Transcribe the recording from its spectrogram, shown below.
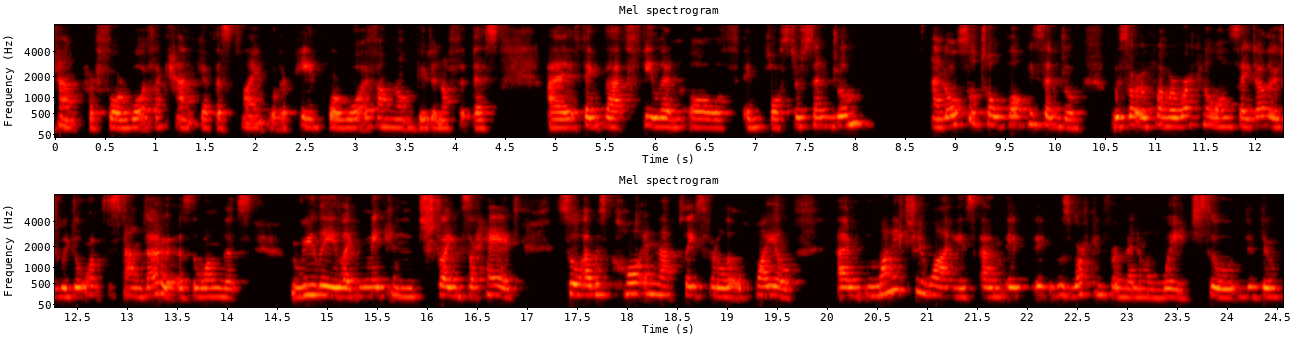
can't perform? What if i can't give this client what they're paying for? What if i'm not good enough at this? I think that feeling of imposter syndrome and also tall poppy syndrome we sort of when we're working alongside others we don't want to stand out as the one that's really like making strides ahead so i was caught in that place for a little while um, monetary wise, um, it, it, was working for minimum wage. So the, the,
